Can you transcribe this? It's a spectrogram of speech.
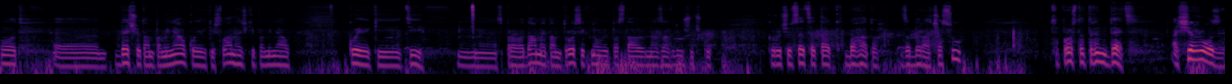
От. Е, дещо там поміняв, кое-які шлангочки поміняв, кое-які ті м, з проводами, там тросик новий поставив на заглушечку. Коротше, все це так багато забира часу. Це просто триндець. А ще рози.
